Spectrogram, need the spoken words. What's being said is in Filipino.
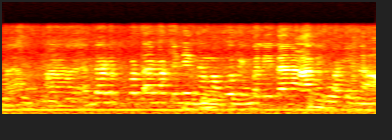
Ah, handa na po ba tayo makinig ng mabuting balita ng ating Panginoon?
